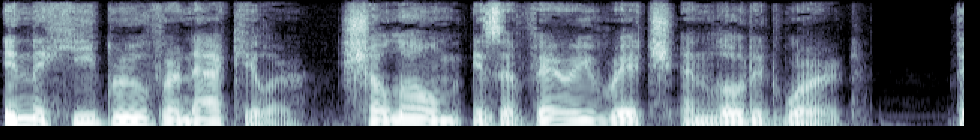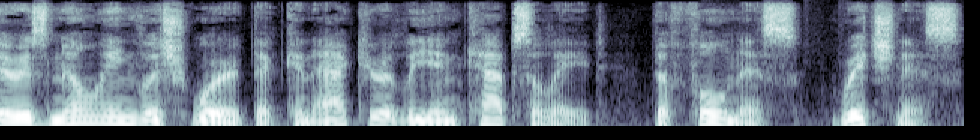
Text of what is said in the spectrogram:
In the Hebrew vernacular, shalom is a very rich and loaded word. There is no English word that can accurately encapsulate the fullness, richness,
